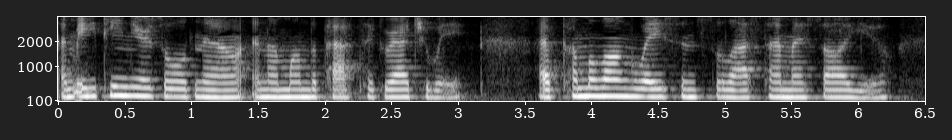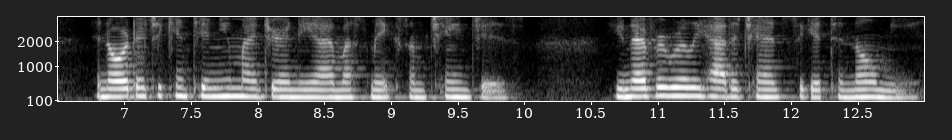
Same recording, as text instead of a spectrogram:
I'm 18 years old now and I'm on the path to graduate. I've come a long way since the last time I saw you. In order to continue my journey, I must make some changes. You never really had a chance to get to know me.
